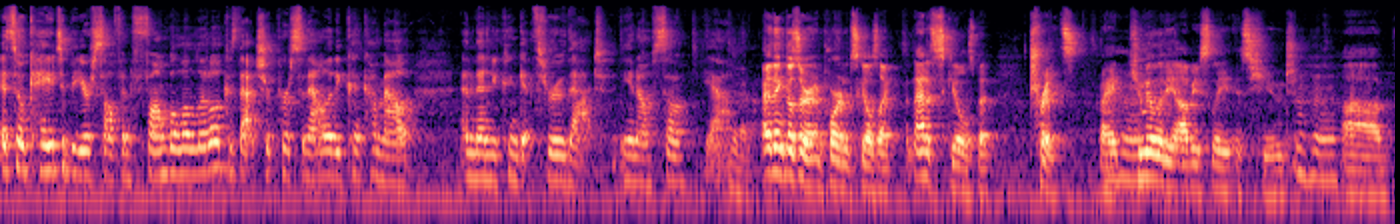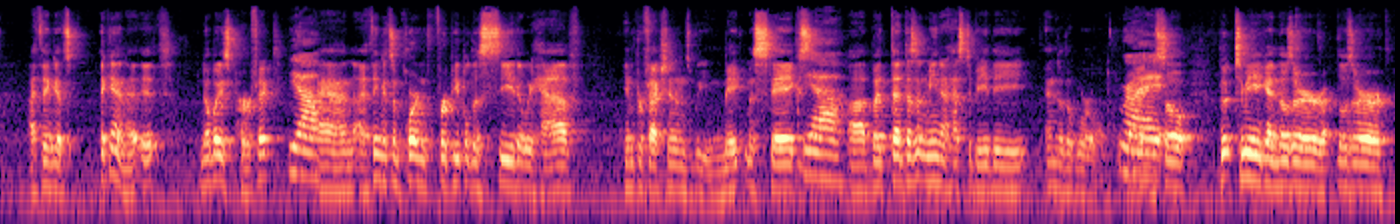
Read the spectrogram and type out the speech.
it's okay to be yourself and fumble a little because that's your personality can come out and then you can get through that you know so yeah Yeah, I think those are important skills. Like not as skills, but traits. Right? Mm-hmm. Humility obviously is huge. Um, I think it's again, it, it nobody's perfect. Yeah. And I think it's important for people to see that we have imperfections. We make mistakes. Yeah. Uh, but that doesn't mean it has to be the end of the world. And Right. so th- to me, again, those are those are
